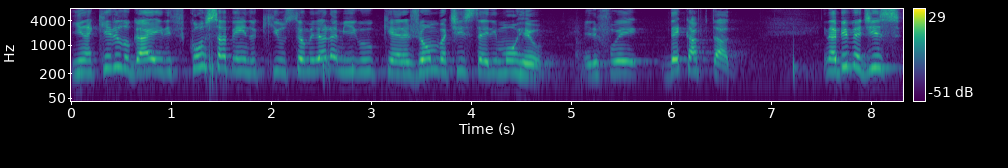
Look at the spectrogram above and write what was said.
e naquele lugar ele ficou sabendo que o seu melhor amigo, que era João Batista, ele morreu. Ele foi decapitado. E na Bíblia diz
